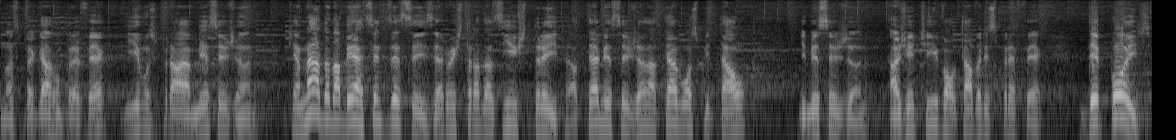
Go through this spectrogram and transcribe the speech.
nós pegávamos um prefec e íamos para Messejana. Tinha nada da BR-116, era uma estradazinha estreita, até Messejana, até o hospital de Messejana. A gente ia e voltava nesse prefec. Depois,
